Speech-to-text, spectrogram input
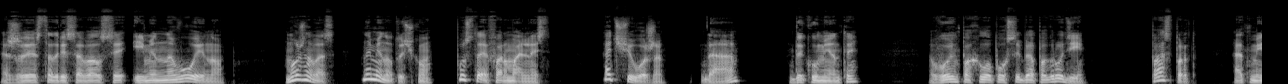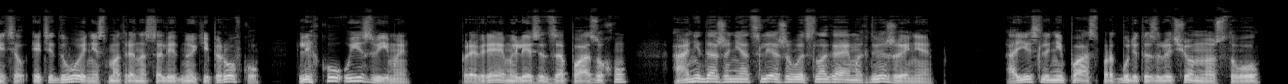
Жест адресовался именно воину. «Можно вас? На минуточку. Пустая формальность». «Отчего же?» «Да». «Документы?» Воин похлопал себя по груди. «Паспорт?» — отметил, эти двое, несмотря на солидную экипировку, легко уязвимы. Проверяемый лезет за пазуху, а они даже не отслеживают слагаемых движения. А если не паспорт будет извлечен на ствол,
